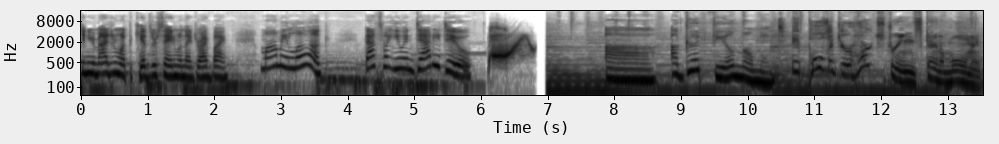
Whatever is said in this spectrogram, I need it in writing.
Can you imagine what the kids are saying when they drive by? Mommy, look! That's what you and Daddy do. Ah, a good feel moment. It pulls at your heartstrings kind of moment.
